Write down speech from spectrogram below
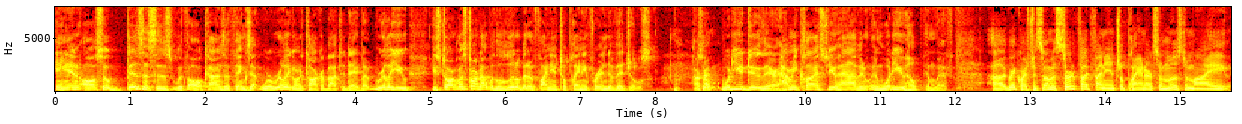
and also businesses with all kinds of things that we're really going to talk about today. But really you you start let's start out with a little bit of financial planning for individuals. Okay. So what do you do there? How many clients do you have and, and what do you help them with? Uh, great question. So I'm a certified financial planner. So most of my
